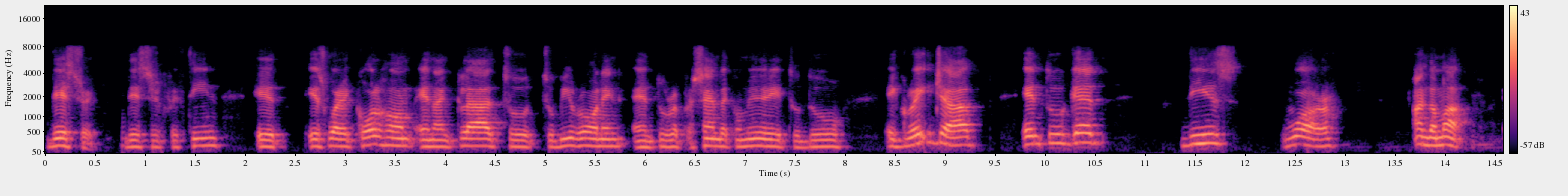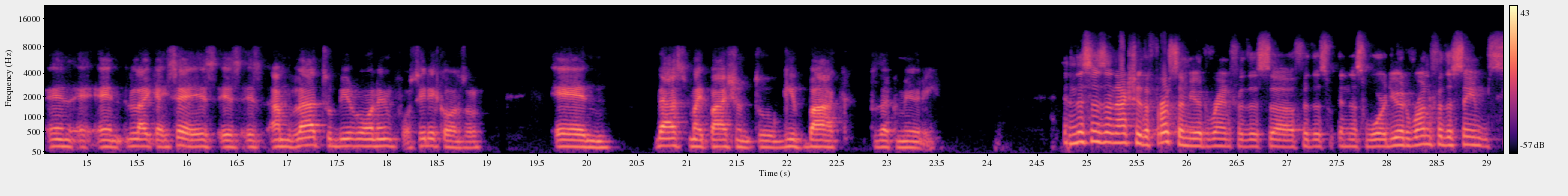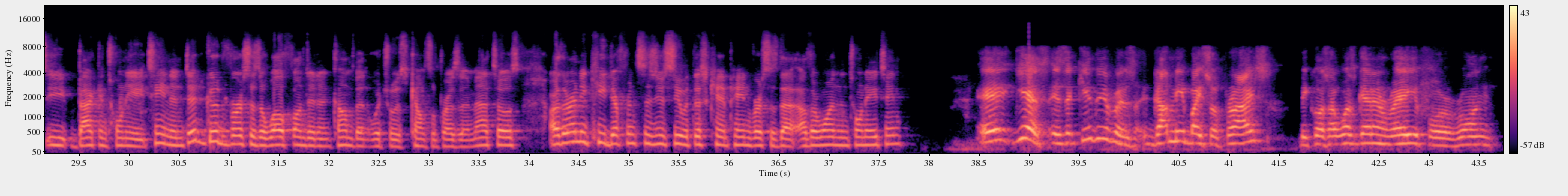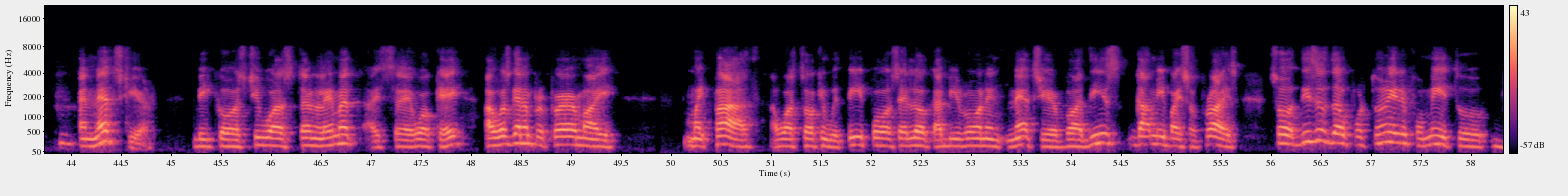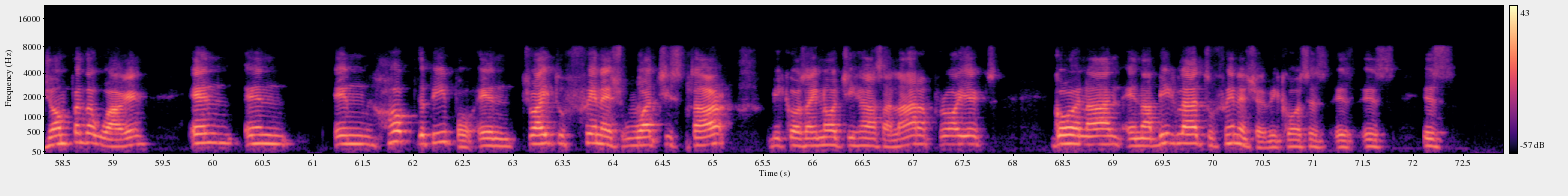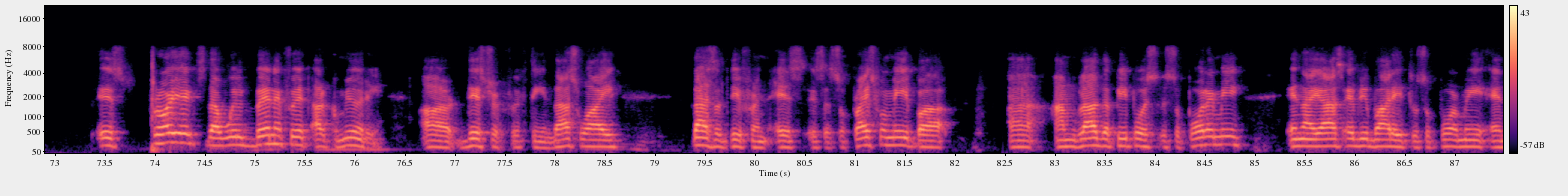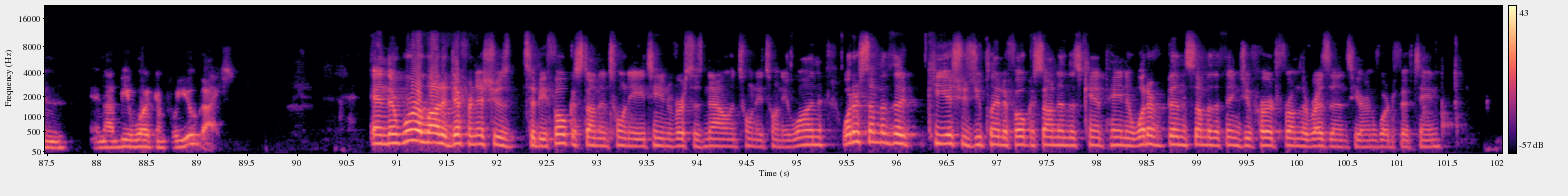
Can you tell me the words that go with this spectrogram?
district, District 15. It is where I call home, and I'm glad to to be running and to represent the community to do a great job and to get this war on the map. And and like I say, is is is I'm glad to be running for city council, and that's my passion to give back to the community. And this isn't actually the first time you had ran for this uh, for this in this ward. You had run for the same seat back in 2018 and did good versus a well-funded incumbent, which was Council President Matos. Are there any key differences you see with this campaign versus that other one in 2018? Uh, yes, it's a key difference. It got me by surprise because I was getting ready for run and next year because she was term limit. I say, well, okay. I was gonna prepare my my path. I was talking with people, say, look, I'll be running next year, but this got me by surprise. So this is the opportunity for me to jump in the wagon and and and help the people and try to finish what she start because I know she has a lot of projects going on and I'll be glad to finish it because it's it's it's, it's, it's projects that will benefit our community, our District 15. That's why that's a different it's, it's a surprise for me but uh, i'm glad that people is, is supporting me and i ask everybody to support me and and i'll be working for you guys. And there were a lot of different issues to be focused on in 2018 versus now in 2021 what are some of the key issues you plan to focus on in this campaign and what have been some of the things you've heard from the residents here in ward 15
